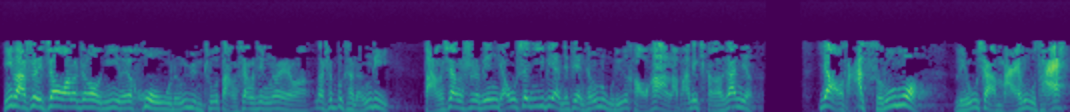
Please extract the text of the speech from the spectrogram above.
你把税交完了之后，你以为货物能运出党项境内吗？那是不可能的。党项士兵摇身一变就变成绿林好汉了，把你抢个干净。要打此路过，留下买路财，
